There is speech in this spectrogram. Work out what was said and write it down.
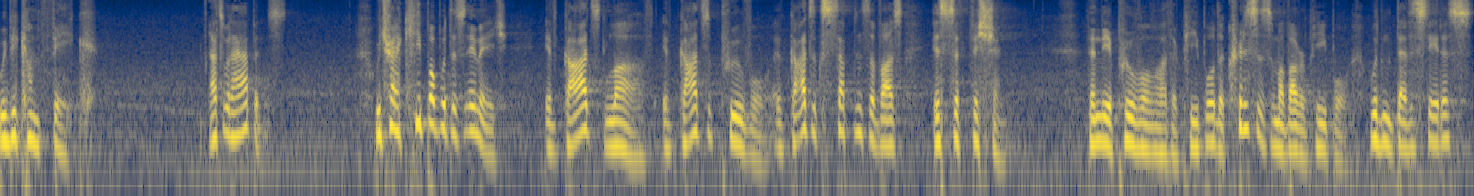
We become fake. That's what happens. We try to keep up with this image. If God's love, if God's approval, if God's acceptance of us is sufficient, then the approval of other people, the criticism of other people wouldn't devastate us.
